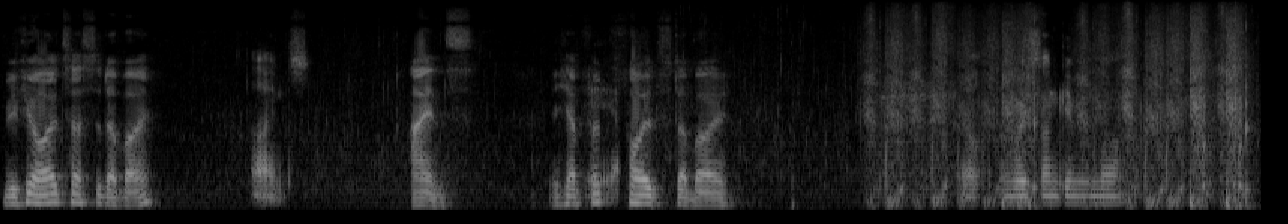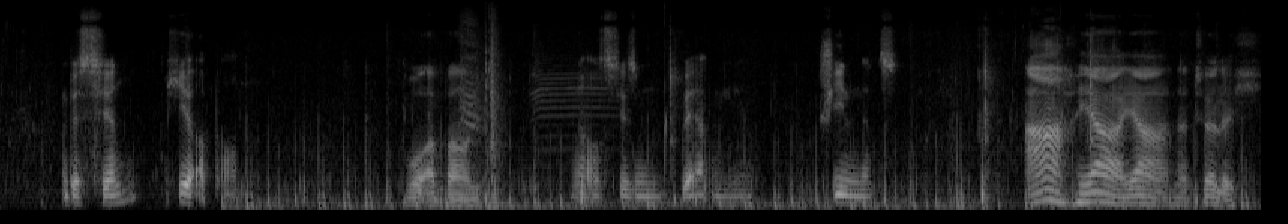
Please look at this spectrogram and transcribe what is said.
Wie viel Holz hast du dabei? eins. Eins. Ich habe fünf Ja. Holz dabei. Ja, dann würde ich sagen, gehen wir mal ein bisschen hier abbauen. Wo abbauen? Ja, aus diesen Werken hier. Schienennetz. Ach, ja, ja, natürlich.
